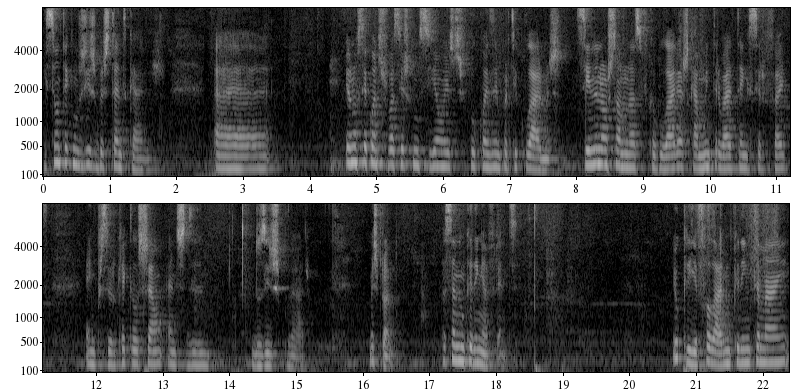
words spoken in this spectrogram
e são tecnologias bastante caras. Uh, eu não sei quantos de vocês conheciam estes vulcões em particular, mas se ainda não estão no nosso vocabulário, acho que há muito trabalho que tem que ser feito em perceber o que é que eles são antes de, de os ir explorar. Mas pronto, passando um bocadinho à frente. Eu queria falar um bocadinho também,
